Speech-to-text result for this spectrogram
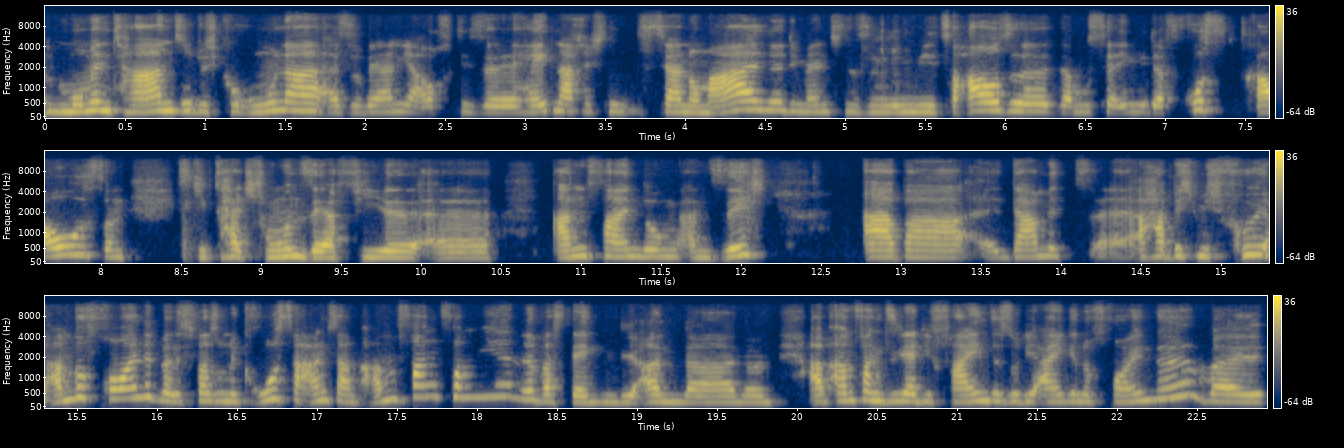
momentan so durch Corona, also werden ja auch diese Hate-Nachrichten, ist ja normal, ne? die Menschen sind irgendwie zu Hause, da muss ja irgendwie der Frust raus und es gibt halt schon sehr viel äh, Anfeindungen an sich. Aber äh, damit äh, habe ich mich früh anbefreundet, weil es war so eine große Angst am Anfang von mir. Ne? Was denken die anderen? Und am Anfang sind ja die Feinde so die eigenen Freunde, weil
